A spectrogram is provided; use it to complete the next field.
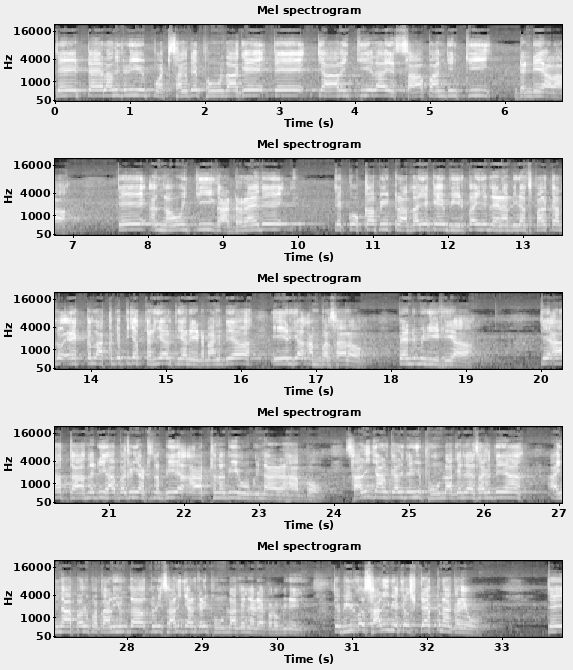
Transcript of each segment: ਤੇ ਟਾਇਰਾਂ ਦੀ ਜਿਹੜੀ ਪੁੱਛ ਸਕਦੇ, ਫੋਨ ਲਾ ਕੇ ਤੇ 4 ਇੰਚੀ ਇਹਦਾ ਹਿੱਸਾ 5 ਇੰਚੀ ਡੰਡੇ ਵਾਲਾ ਤੇ 9 ਇੰਚੀ ਗਾਡਰ ਹੈ ਇਹਦੇ ਤੇ ਕੋਕਾ ਵੀ ਟਰਾਲਾ ਜੇ ਕਿਸੇ ਵੀਰ ਭਾਈ ਨੇ ਲੈਣਾ, ਵੀਰਾਂ ਸੰਪਰਕ ਕਰ ਲਓ। 1 ਲੱਖ ਤੇ 75000 ਰੁਪਇਆ ਰੇਟ ਮੰਗਦੇ ਆ ਏਰੀਆ ਅੰਬਰਸਰ, ਪਿੰਡ ਮਰੀਠੀਆ ਤੇ ਆ ਦਾਨੜੀ ਹੱਬ ਅਗਲੀ 890 890 ਹੋਊਗੀ ਨਾਲ ਹੱਬ ਸਾਰੀ ਜਾਣਕਾਰੀ ਲੈਣੀ ਫੋਨ ਲਾ ਕੇ ਲੈ ਸਕਦੇ ਆ ਇੰਨਾ ਆਪਾਂ ਨੂੰ ਪਤਾ ਨਹੀਂ ਹੁੰਦਾ ਤੁਸੀਂ ਸਾਰੀ ਜਾਣਕਾਰੀ ਫੋਨ ਲਾ ਕੇ ਲੈ ਲਿਆ ਕਰੋ ਵੀਰੇ ਤੇ ਵੀਡੀਓ ਸਾਰੀ ਵੇਖਿਓ ਸਟੈਪ ਨਾ ਕਰਿਓ ਤੇ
